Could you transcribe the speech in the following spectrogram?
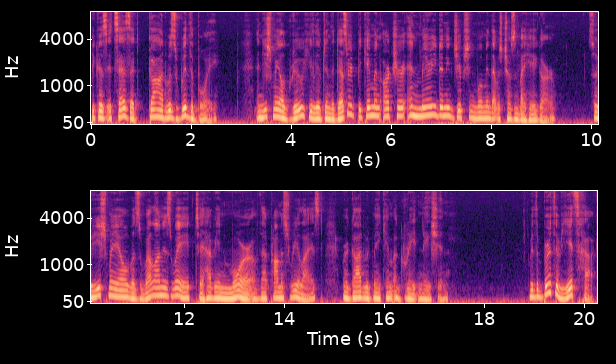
because it says that God was with the boy. And Ishmael grew, he lived in the desert, became an archer, and married an Egyptian woman that was chosen by Hagar. So Ishmael was well on his way to having more of that promise realized, where God would make him a great nation. With the birth of Yitzchak,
